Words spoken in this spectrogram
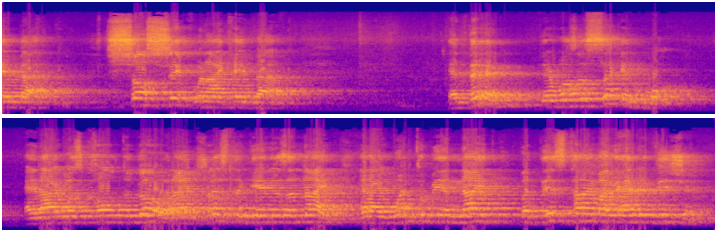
came back. So sick when I came back. And then there was a second war. And I was called to go, and I dressed again as a knight. And I went to be a knight, but this time I had a vision.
